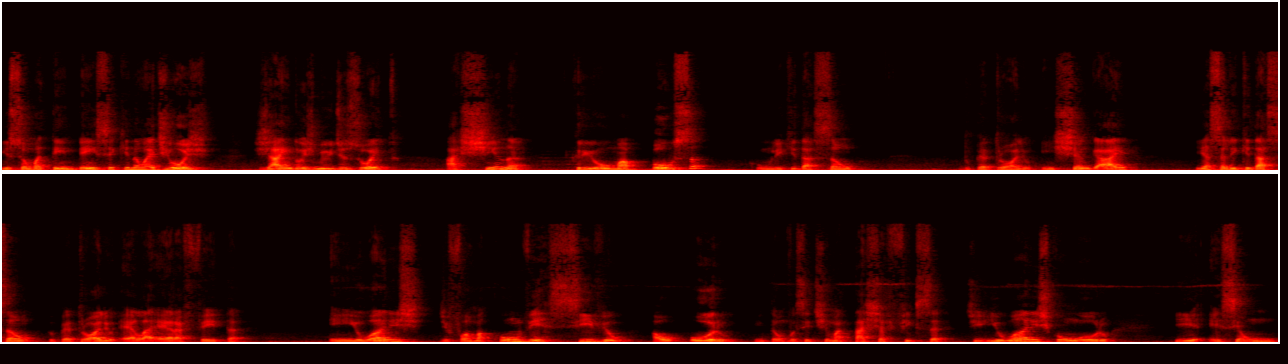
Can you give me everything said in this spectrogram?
isso é uma tendência que não é de hoje. Já em 2018, a China criou uma bolsa com liquidação do petróleo em Xangai e essa liquidação do petróleo ela era feita em yuanes de forma conversível ao ouro. Então você tinha uma taxa fixa de yuanes com ouro e esse é um,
